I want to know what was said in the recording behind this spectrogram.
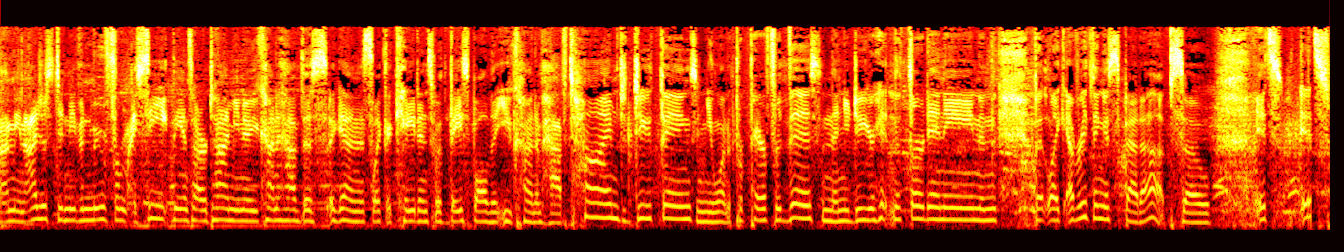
I mean, I just didn't even move from my seat the entire time. You know, you kind of have this, again, it's like a cadence with baseball that you kind of have time to do things and you want to prepare for this and then you do your hit in the third inning and but like everything is sped up so it's it's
